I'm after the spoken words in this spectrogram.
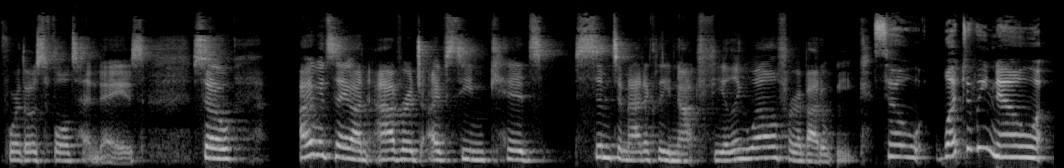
for those full 10 days. So I would say on average, I've seen kids symptomatically not feeling well for about a week. So, what do we know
